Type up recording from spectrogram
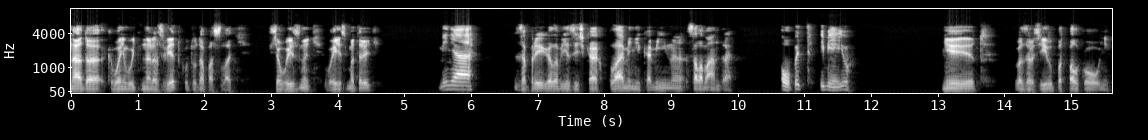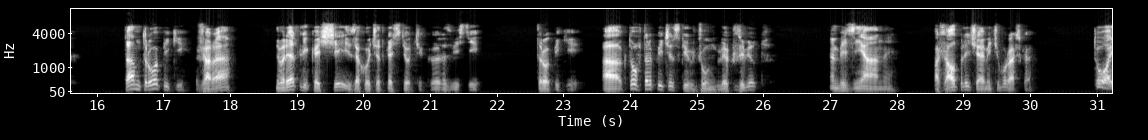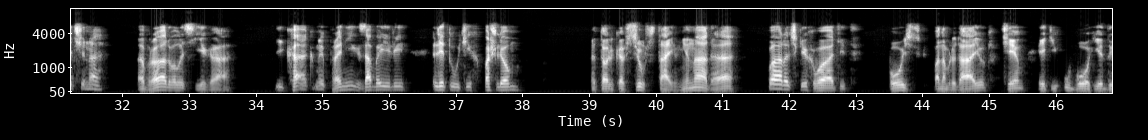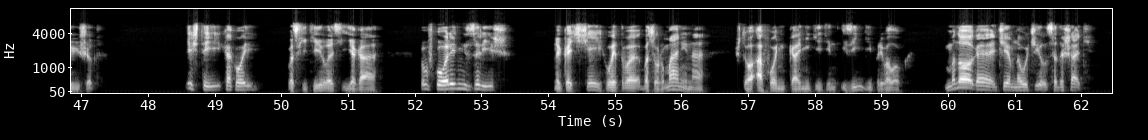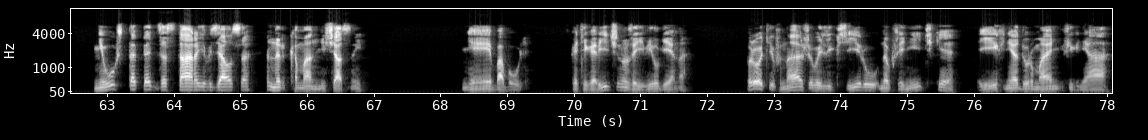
Надо кого-нибудь на разведку туда послать. Все вызнать, высмотреть. Меня запрыгала в язычках пламени камина саламандра. Опыт имею. Нет, возразил подполковник. Там тропики, жара. Вряд ли Кощей захочет костерчик развести. Тропики. А кто в тропических джунглях живет? Обезьяны. Пожал плечами Чебурашка. Точно, обрадовалась яга. И как мы про них забыли, летучих пошлем. Только всю стаю не надо, а? Парочки хватит. Пусть понаблюдают, чем эти убогие дышат. — Ишь ты какой! — восхитилась яга. — В корень зришь. Кощей у этого басурманина, что Афонька Никитин из Индии приволок, много чем научился дышать. Неужто опять за старое взялся, наркоман несчастный? — Не, бабуль, — категорично заявил Гена. Против нашего эликсиру на пшеничке ихняя дурмань фигня.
